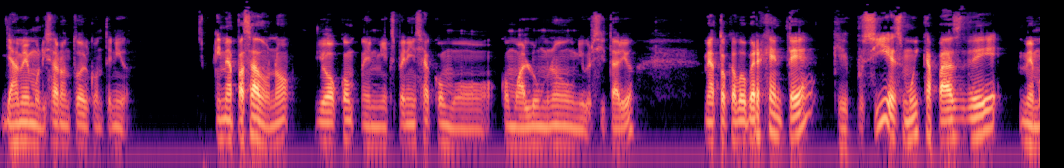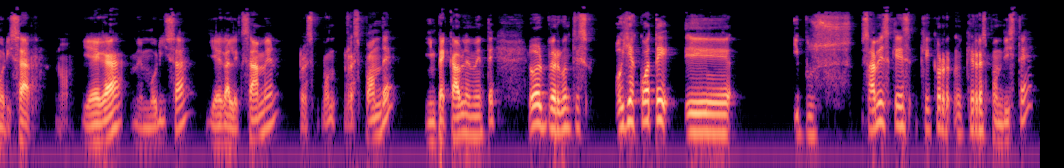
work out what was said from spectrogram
ya memorizaron todo el contenido. Y me ha pasado, ¿no? Yo en mi experiencia como, como alumno universitario, me ha tocado ver gente que pues sí es muy capaz de memorizar, ¿no? Llega, memoriza, llega al examen, responde impecablemente. Luego le preguntes, oye, cuate, eh, y pues, ¿sabes qué, qué, qué respondiste?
